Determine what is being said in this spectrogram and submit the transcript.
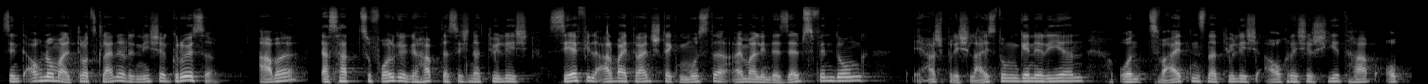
sind auch nochmal trotz kleinerer Nische größer. Aber das hat zur Folge gehabt, dass ich natürlich sehr viel Arbeit reinstecken musste, einmal in der Selbstfindung, ja, sprich Leistungen generieren und zweitens natürlich auch recherchiert habe, ob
